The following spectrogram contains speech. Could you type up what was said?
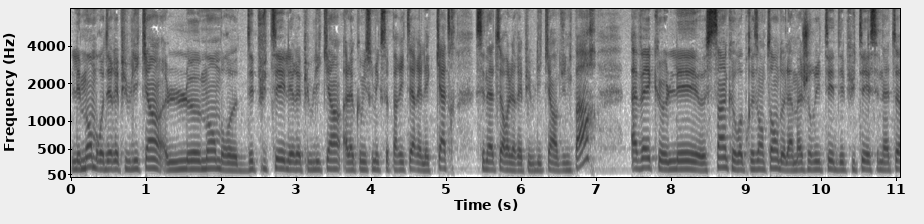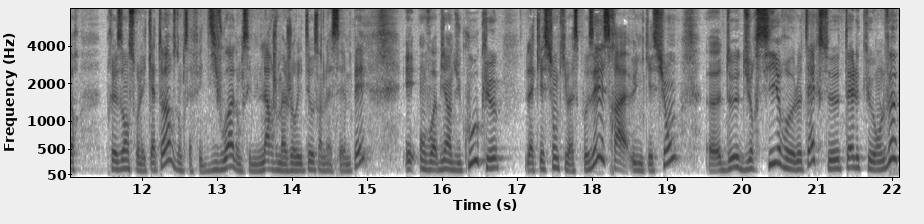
les, membres des Républicains, le membre député, les Républicains à la commission mixte paritaire et les quatre sénateurs, les Républicains d'une part, avec les cinq représentants de la majorité députés et sénateurs présents sur les 14, donc ça fait 10 voix, donc c'est une large majorité au sein de la CMP. Et on voit bien du coup que la question qui va se poser sera une question euh, de durcir le texte tel qu'on le veut.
